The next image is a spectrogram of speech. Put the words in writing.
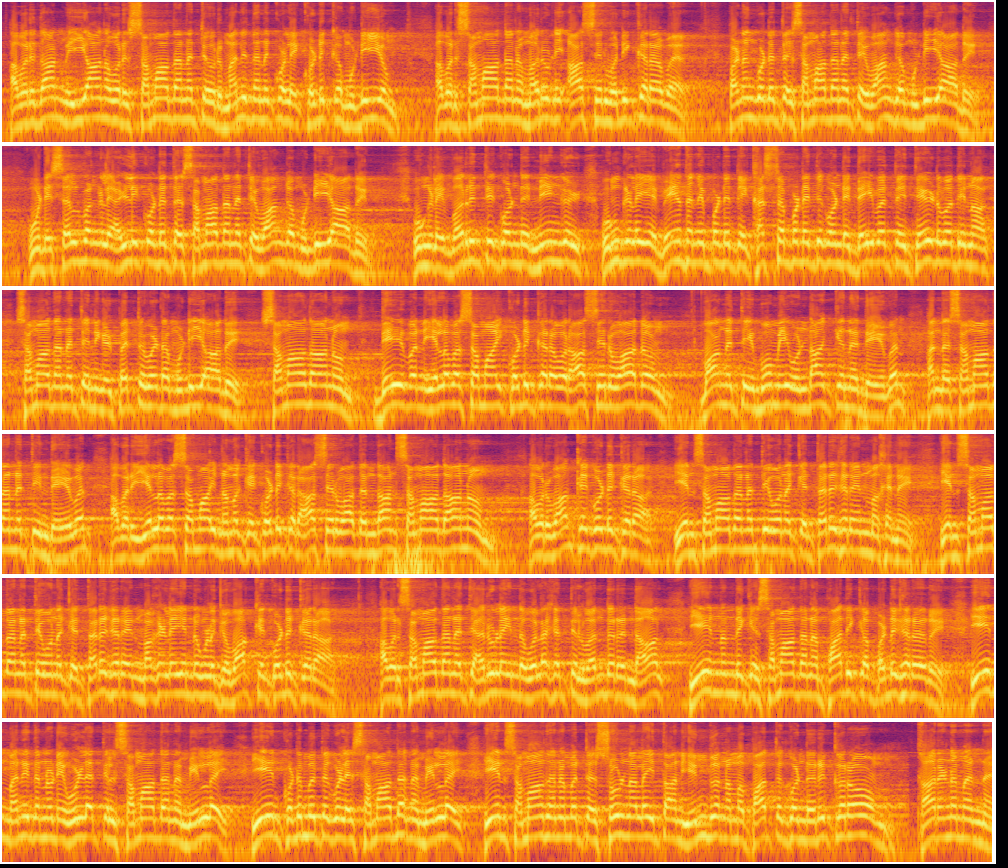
அவர்தான் மெய்யான ஒரு சமாதானத்தை ஒரு மனிதனுக்குள்ளே கொடுக்க முடியும். அவர் சமாதான மறுபடி ஆசிர்வதிக்கிறவர். பணம் கொடுத்த சமாதானத்தை வாங்க முடியாது. உங்களுடைய செல்வங்களை அள்ளி கொடுத்த சமாதானத்தை வாங்க முடியாது. உங்களை வருத்தி கொண்டு நீங்கள் உங்களையே வேதனைப்படுத்தி கஷ்டப்படுத்தி கொண்டு தெய்வத்தை தேடுவதினால் சமாதானத்தை நீங்கள் பெற்றுவிட முடியாது. சமாதானம் தேவன் இலவசமாய் கொடுக்கிற ஒரு ஆசீர்வாதம். வானத்தை பூமியை உண்டாக்கின தேவன் அந்த சமாதானத்தின் தேவன் அவர் இலவசமாய் நமக்கு கொடுக்கிற ஆசீர்வாதம் தான் சமாதானம். அவர் வாக்கு கொடுக்கிறார் என் சமாதானத்தை உனக்கு தருகிறேன் மகனே என் சமாதானத்தை உனக்கு தருகிறேன் மகளே என்று உங்களுக்கு வாக்கு கொடுக்கிறார். அவர் சமாதானத்தை அருளை இந்த உலகத்தில் வந்திருந்தால் ஏன் அன்றைக்கு சமாதானம் பாதிக்கப்படுகிறது? ஏன் மனிதனுடைய உள்ளத்தில் சமாதானம் இல்லை? ஏன் குடும்பத்துக்குள்ளே சமாதானம் இல்லை? ஏன் சமாதானமற்ற சூழ்நிலை தான் எங்கும் நம்ம பார்த்து கொண்டு இருக்கிறோம் காரணம் என்ன?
